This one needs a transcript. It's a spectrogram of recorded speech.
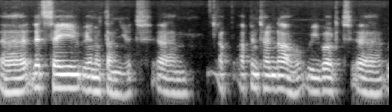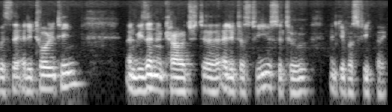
Uh, let's say we are not done yet. Um, up, up, until now, we worked uh, with the editorial team, and we then encouraged editors to use the tool and give us feedback.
